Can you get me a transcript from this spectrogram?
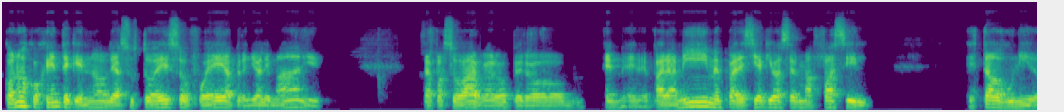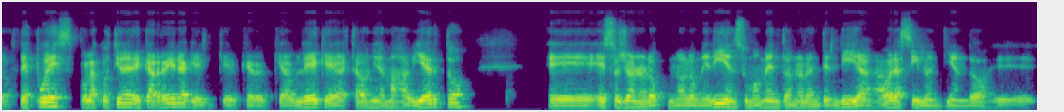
Conozco gente que no le asustó eso, fue, aprendió alemán y la pasó bárbaro, pero para mí me parecía que iba a ser más fácil Estados Unidos. Después, por las cuestiones de carrera que, que, hablé, que Estados Unidos es más abierto, eh, eso yo no lo, no lo, medí en su momento, no lo entendía, ahora sí lo entiendo. Eh,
